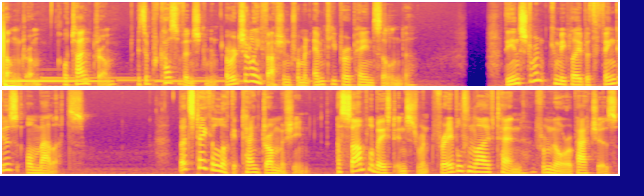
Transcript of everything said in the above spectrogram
tank drum or tank drum is a percussive instrument originally fashioned from an empty propane cylinder. The instrument can be played with fingers or mallets. Let's take a look at Tank Drum Machine, a sampler-based instrument for Ableton Live 10 from Nora Patches.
